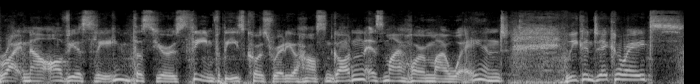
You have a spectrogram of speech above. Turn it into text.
Right now, obviously, this year's theme for the East Coast Radio House and Garden is My Home, My Way. And we can decorate,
